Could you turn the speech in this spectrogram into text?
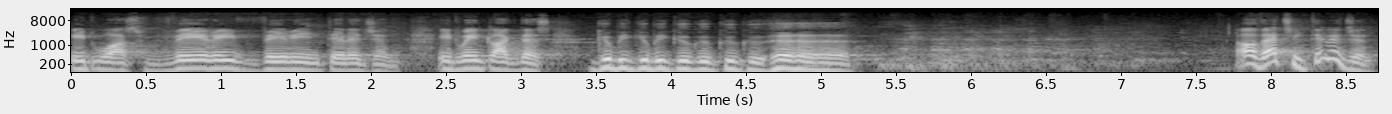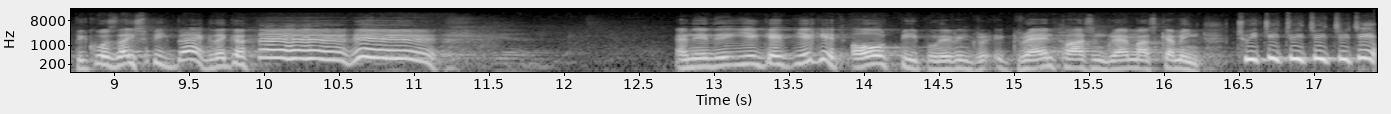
It was very, very intelligent. It went like this gooby, gooby, goo, goo, goo, goo. oh, that's intelligent because they speak back. They go, hey, hey. And then you get, you get old people, even grandpas and grandmas coming, tweet, tweet, tweet, tweet, tweet, tweet,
